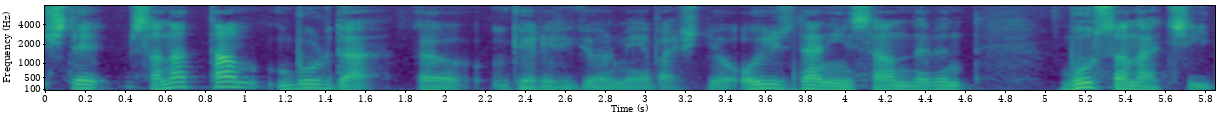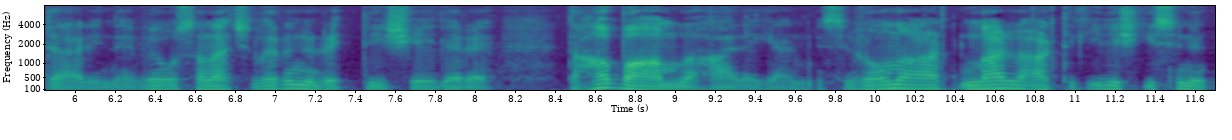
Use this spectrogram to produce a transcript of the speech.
işte sanat tam burada e, görevi görmeye başlıyor. O yüzden insanların bu sanatçı idealine ve o sanatçıların ürettiği şeylere daha bağımlı hale gelmesi ve onu art, onlarla artık ilişkisinin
